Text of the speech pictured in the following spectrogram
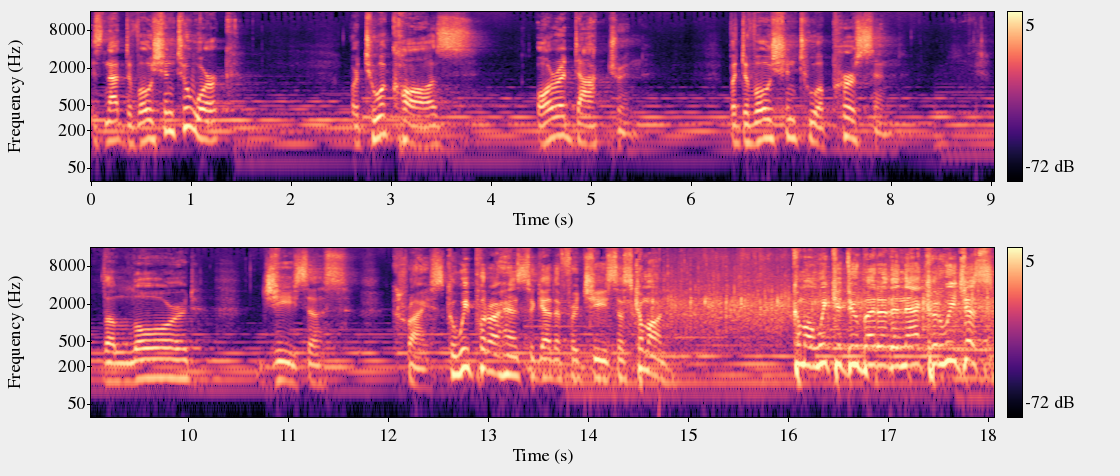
is not devotion to work or to a cause or a doctrine, but devotion to a person, the Lord Jesus Christ. Could we put our hands together for Jesus? Come on. Come on, we could do better than that. Could we just,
